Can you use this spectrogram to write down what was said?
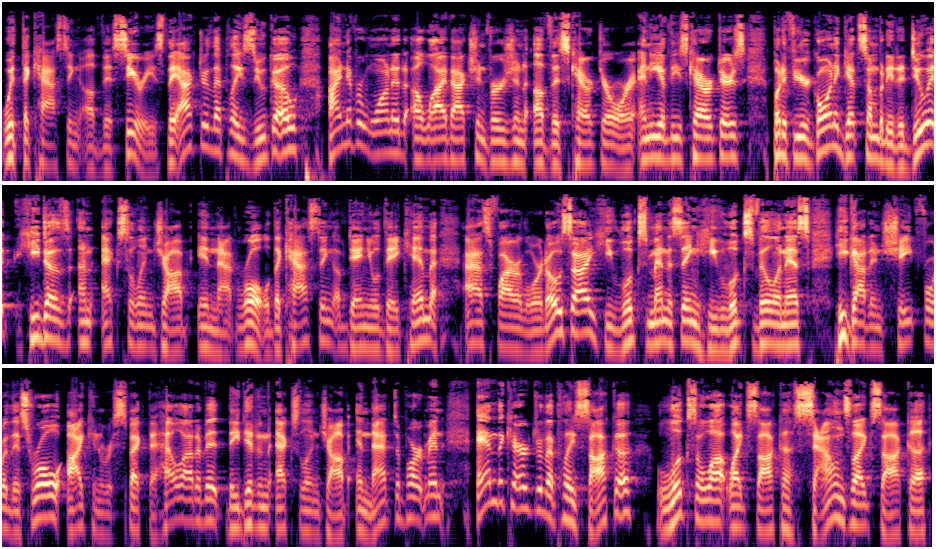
with the casting of this series. The actor that plays Zuko, I never wanted a live action version of this character or any of these characters, but if you're going to get somebody to do it, he does an excellent job in that role. The casting of Daniel Dae Kim as Fire Lord Ozai, he looks menacing, he looks villainous, he got in shape for this role. I can respect the hell out of it. They did an excellent job in that department. And the character that plays Sokka looks a lot like Sokka, sounds like Sokka.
